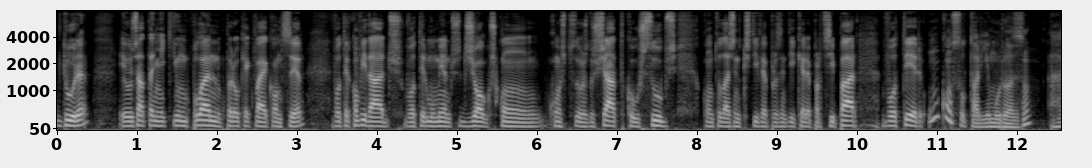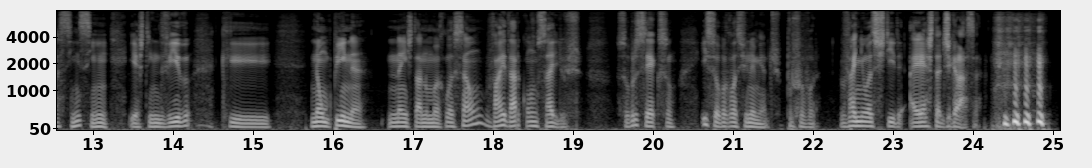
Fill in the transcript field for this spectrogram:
dura. Eu já tenho aqui um plano para o que é que vai acontecer. Vou ter convidados, vou ter momentos de jogos com, com as pessoas do chat, com os subs, com toda a gente que estiver presente e queira participar. Vou ter um consultório amoroso. Ah, sim, sim. Este indivíduo que não pina nem está numa relação vai dar conselhos sobre sexo e sobre relacionamentos. Por favor, venham assistir a esta desgraça.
